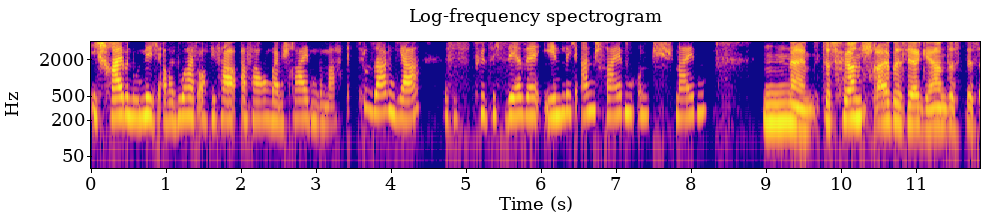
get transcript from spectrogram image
Ich schreibe nun nicht, aber du hast auch die Erfahrung beim Schreiben gemacht. Du sagen, ja, es ist, fühlt sich sehr, sehr ähnlich an, Schreiben und Schneiden. Nein, das Hören schreibe sehr gern. Das, das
